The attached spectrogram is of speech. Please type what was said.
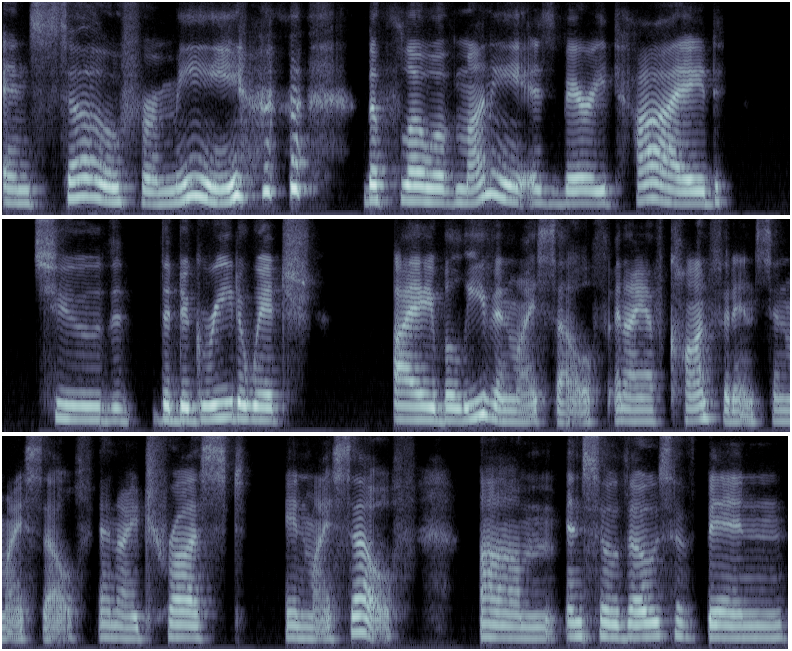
and so for me the flow of money is very tied to the the degree to which I believe in myself and I have confidence in myself and I trust in myself. Um, and so those have been,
